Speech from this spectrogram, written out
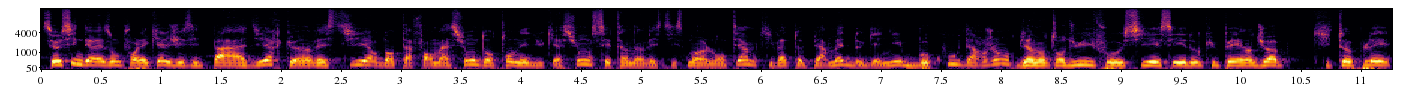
C'est aussi une des raisons pour lesquelles j'hésite pas à dire que investir dans ta formation, dans ton éducation, c'est un investissement à long terme qui va te permettre de gagner beaucoup d'argent. Bien entendu, il faut aussi essayer d'occuper un job qui te plaît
